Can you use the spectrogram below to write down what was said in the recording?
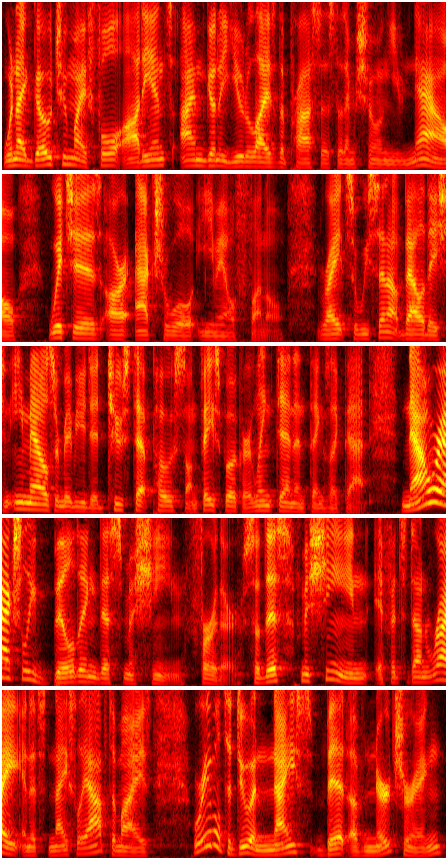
When I go to my full audience, I'm going to utilize the process that I'm showing you now, which is our actual email funnel, right? So we sent out validation emails, or maybe you did two step posts on Facebook or LinkedIn and things like that. Now we're actually building this machine further. So this machine, if it's done right and it's nicely optimized, we're able to do a nice bit of nurturing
